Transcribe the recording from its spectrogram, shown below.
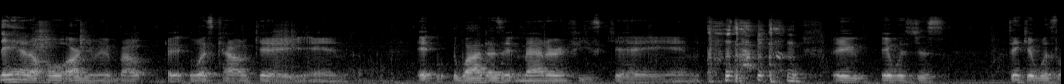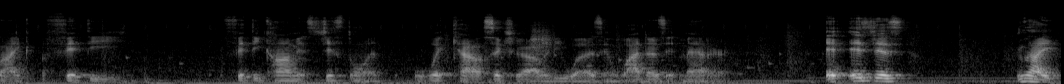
They had a whole argument about uh, was Cal gay and it why does it matter if he's gay and it it was just I think it was like 50 50 comments just on what Cal's sexuality was and why does it matter. It, it's just like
